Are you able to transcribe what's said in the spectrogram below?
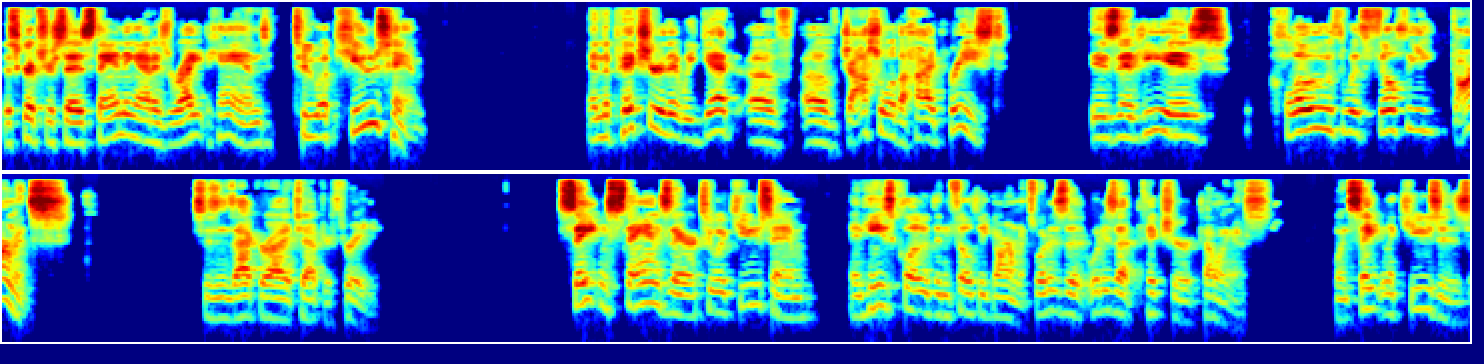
the scripture says, standing at his right hand to accuse him. And the picture that we get of, of Joshua the high priest is that he is clothed with filthy garments. This is in Zechariah chapter 3. Satan stands there to accuse him, and he's clothed in filthy garments. What is it? What is that picture telling us? When Satan accuses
